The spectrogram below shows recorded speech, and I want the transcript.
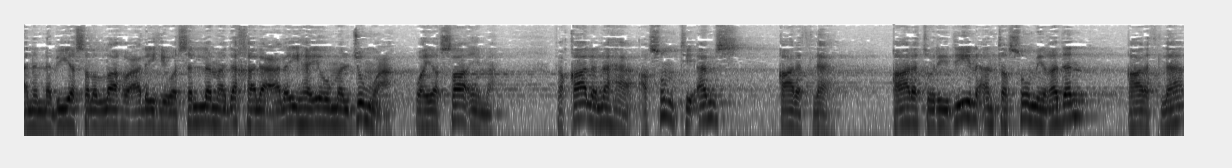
أن النبي صلى الله عليه وسلم دخل عليها يوم الجمعة وهي صائمة فقال لها أصمت أمس؟ قالت لا. قال تريدين أن تصومي غدا؟ قالت لا.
